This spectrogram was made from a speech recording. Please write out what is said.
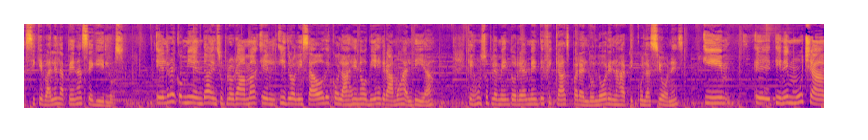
así que vale la pena seguirlos. Él recomienda en su programa el hidrolizado de colágeno 10 gramos al día, que es un suplemento realmente eficaz para el dolor en las articulaciones y eh, tiene mucha,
